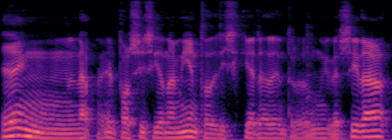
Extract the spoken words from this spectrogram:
en el posicionamiento de la izquierda dentro de la universidad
